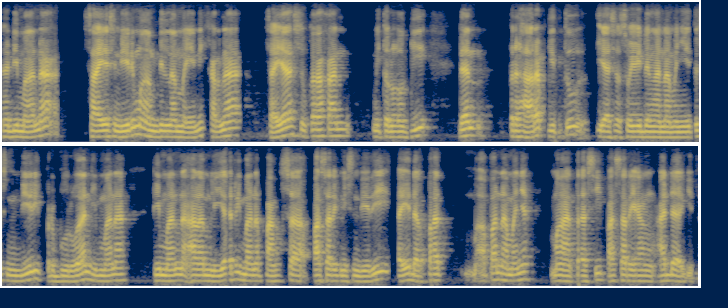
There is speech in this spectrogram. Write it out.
Nah, di mana saya sendiri mengambil nama ini karena saya suka kan mitologi dan berharap gitu ya sesuai dengan namanya itu sendiri perburuan di mana di mana alam liar di mana pangsa pasar ini sendiri saya dapat apa namanya mengatasi pasar yang ada gitu.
